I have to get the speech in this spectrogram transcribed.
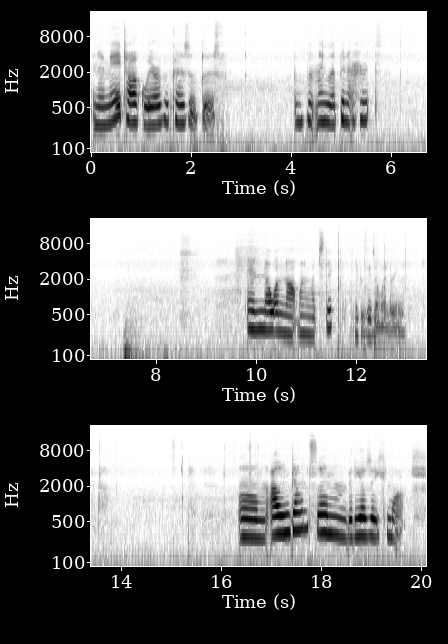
and I may talk weird because of this. I bit my lip and it hurts. And no, I'm not wearing lipstick, if you guys are wondering. Um, I'll link down some videos that you can watch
